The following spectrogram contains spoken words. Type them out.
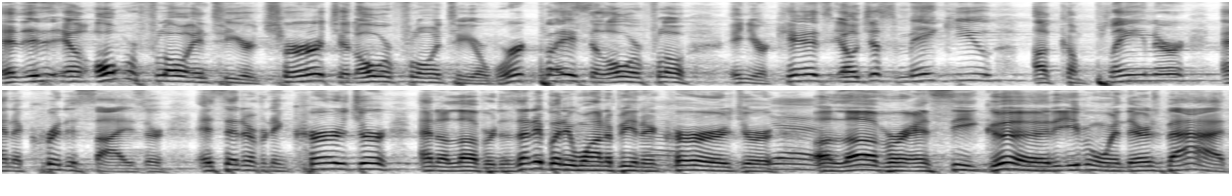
And it, will overflow into your church, it'll overflow into your workplace, it'll overflow in your kids. It'll just make you a complainer and a criticizer instead of an encourager and a lover. Does anybody want to be an encourager, a lover, and see good even when there's bad?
